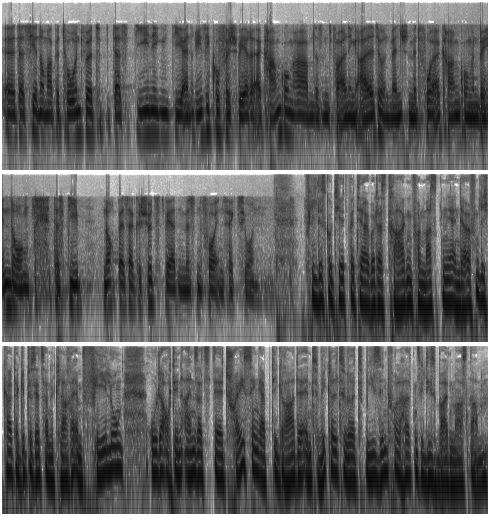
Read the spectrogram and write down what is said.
äh, dass hier nochmal betont wird, dass diejenigen, die ein Risiko für schwere Erkrankungen haben, das sind vor allen Dingen Alte und Menschen mit Vorerkrankungen, Behinderungen, dass die noch besser geschützt werden müssen vor Infektionen. Viel diskutiert wird ja über das Tragen von Masken in der Öffentlichkeit. Da gibt es jetzt eine klare Empfehlung oder auch den Einsatz der Tracing-App, die gerade entwickelt wird. Wie sinnvoll halten Sie diese beiden Maßnahmen?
